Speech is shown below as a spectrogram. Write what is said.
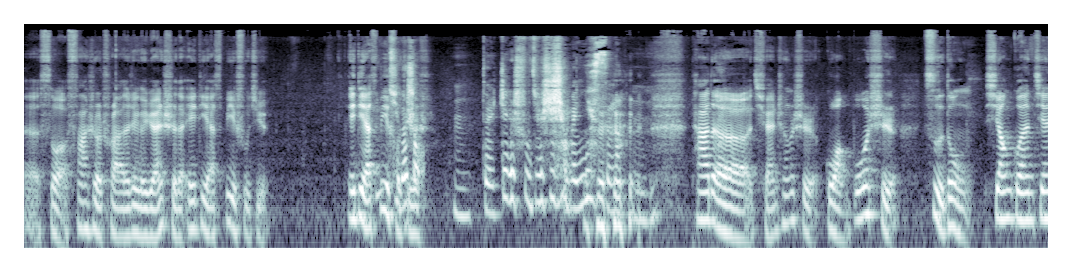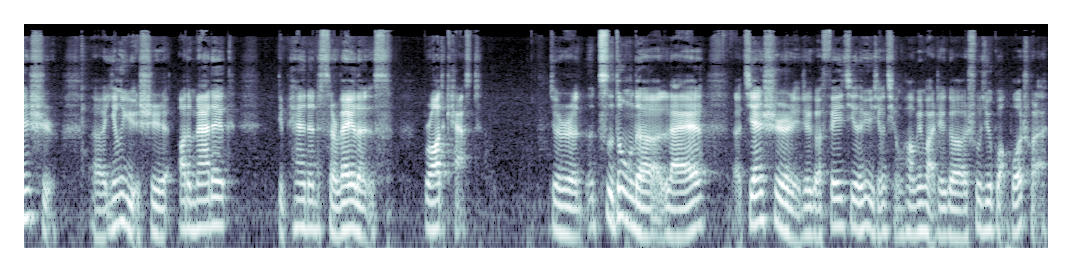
呃所发射出来的这个原始的 ADS-B 数据。ADS-B 数据嗯，对，这个数据是什么意思呢？它的全称是广播式自动相关监视，呃，英语是 Automatic Dependent Surveillance Broadcast，就是自动的来呃监视你这个飞机的运行情况，并把这个数据广播出来。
